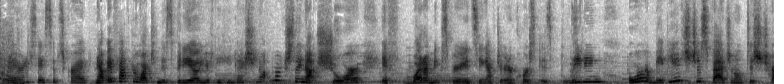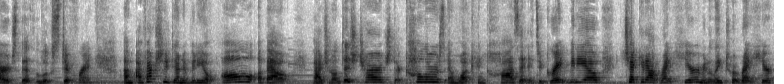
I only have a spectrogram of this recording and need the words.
Did I already say subscribe? Now, if after watching this video, you're thinking, gosh, you know, I'm actually not sure if what I'm experiencing after intercourse is bleeding or maybe it's just vaginal discharge that looks different. Um, I've actually done a video all about vaginal discharge, their colors, and what can cause it. It's a great video. Check it out right here. I'm gonna link to it right here.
